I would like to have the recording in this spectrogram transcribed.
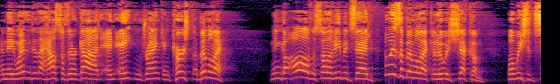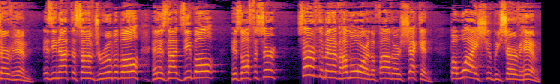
And they went into the house of their God and ate and drank and cursed Abimelech. And then Gaal, the son of Ebed, said, Who is Abimelech and who is Shechem? Well, we should serve him. Is he not the son of Jerubbaal and is not Zebul his officer? Serve the men of Hamor, the father of Shechem. But why should we serve him?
